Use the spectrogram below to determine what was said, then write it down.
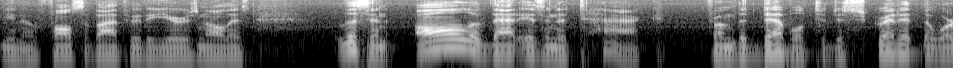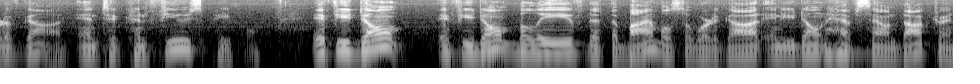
you know, falsified through the years and all this. Listen, all of that is an attack from the devil to discredit the word of God and to confuse people. If you don't if you don't believe that the Bible's the word of God and you don't have sound doctrine,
